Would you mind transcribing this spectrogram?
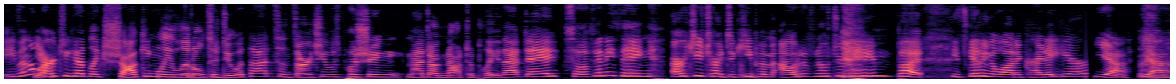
Even though Yeah. Archie had like shockingly little to do with that since Archie was pushing Mad Dog not to play that day. So if anything, Archie tried to keep him out of Notre Dame, but he's getting a lot of credit here. Yeah, yeah.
